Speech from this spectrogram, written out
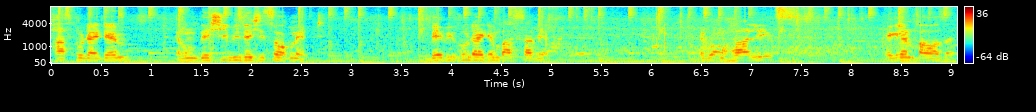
ফাস্টফুড আইটেম এবং দেশি বিদেশি চকলেট বেবি ফুড আইটেম বাচ্চাদের। এবং হরলিক্স এগুলো পাওয়া যায়।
